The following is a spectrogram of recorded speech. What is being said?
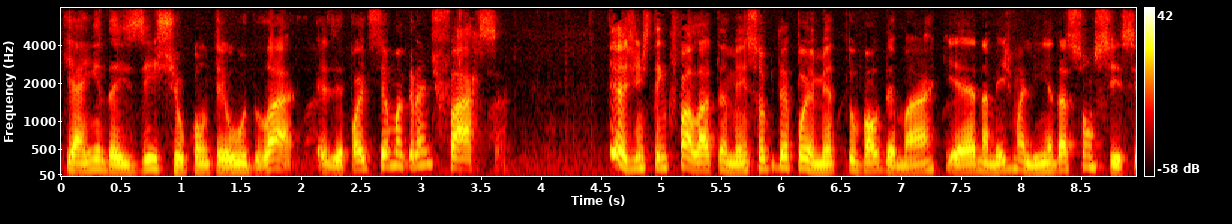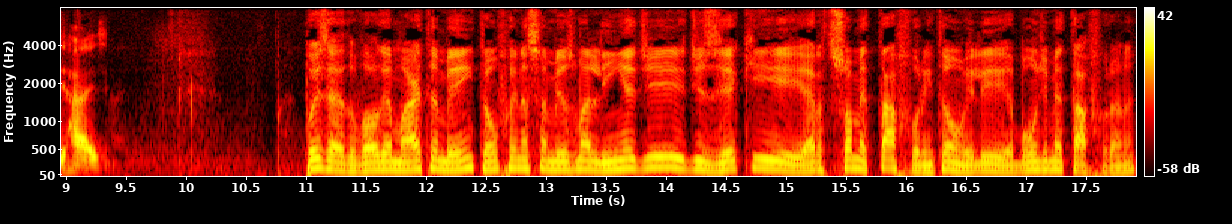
que ainda existe o conteúdo lá? Quer dizer, pode ser uma grande farsa. E a gente tem que falar também sobre o depoimento do Valdemar, que é na mesma linha da Sonsice, Heisen. Pois é, do Valdemar também, então foi nessa mesma linha de dizer que era só metáfora, então ele é bom de metáfora, né?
